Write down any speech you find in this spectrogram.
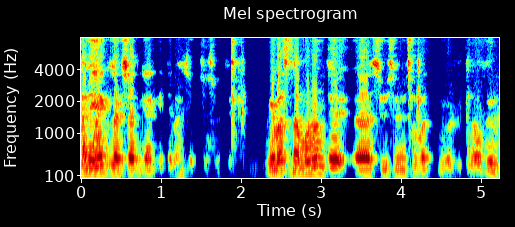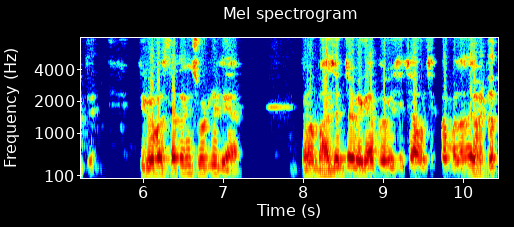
आणि एक लक्षात घ्या की ते भाजपचेच होते. व्यवस्था म्हणून ते शिवसेनेसोबत निवडणुकीला उभे होते. ती व्यवस्था त्यांनी सोडलेली आहे. त्यामुळे भाजपच्या वेगळ्या प्रवेशाची आवश्यकता मला नाही वाटत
